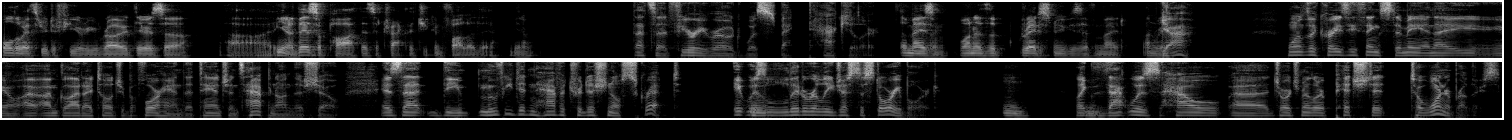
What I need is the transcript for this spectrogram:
all the way through to Fury Road. There's a uh, you know, there's a path, there's a track that you can follow there. You know. That said, Fury Road was spectacular. Amazing. One of the greatest movies ever made. Unreal. Yeah. One of the crazy things to me, and I, you know, I, I'm glad I told you beforehand that tangents happen on this show, is that the movie didn't have a traditional script. It was mm. literally just a storyboard. Mm. Like mm. that was how uh, George Miller pitched it to Warner Brothers.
